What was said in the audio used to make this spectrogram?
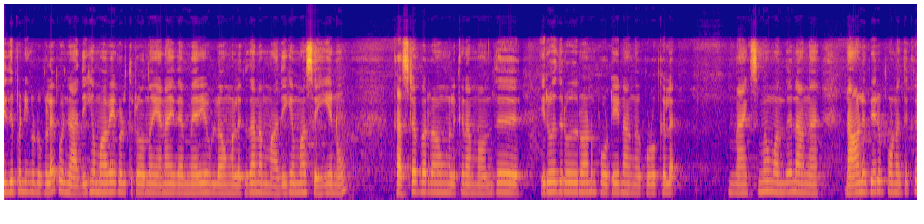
இது பண்ணி கொடுக்கல. கொஞ்சம் அதிகமாகவே கொடுத்துட்டு வந்தோம். ஏன்னா இதேமாரி உள்ளவங்களுக்கு தான் நம்ம அதிகமாக செய்யணும். கஷ்டப்படுறவங்களுக்கு நம்ம வந்து இருபது இருபது ரூபான்னு போட்டே நாங்கள் கொடுக்கல. மேக்ஸிமம் வந்து நாங்கள் நாலு பேர் போனதுக்கு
